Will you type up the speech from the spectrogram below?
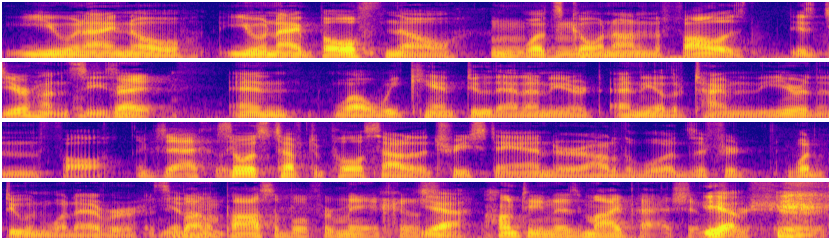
you and I know, you and I both know what's going on in the fall is is deer hunting season, Mm-hmm. Right. And well, we can't do that any or, any other time in the year than in the fall. Exactly. So it's tough to pull us out of the tree stand or out of the woods if you're what doing whatever. it's about know? impossible for me because Yeah. hunting is my passion Yeah. for sure.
